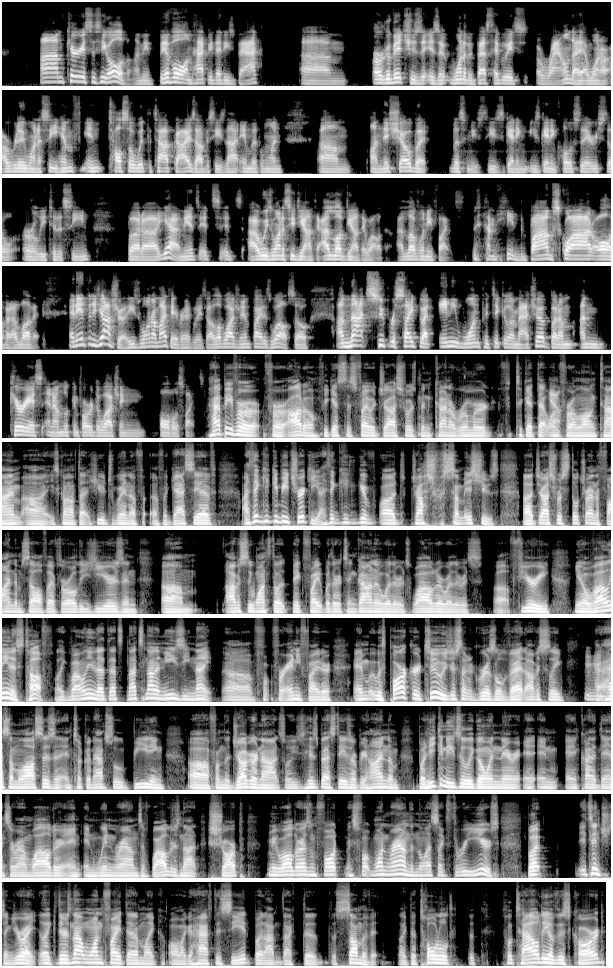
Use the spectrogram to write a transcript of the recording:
I'm curious to see all of them. I mean, Bivol, I'm happy that he's back. Um, Hrgovic is is a, one of the best heavyweights around. I, I want to, I really want to see him in tussle with the top guys. Obviously, he's not in with one um, on this show, but listen, he's he's getting he's getting close there. He's still early to the scene. But uh, yeah, I mean, it's it's it's. I always want to see Deontay. I love Deontay Wilder. I love when he fights. I mean, the bomb squad, all of it. I love it. And Anthony Joshua, he's one of my favorite heavyweights. I love watching him fight as well. So I'm not super psyched about any one particular matchup, but I'm I'm curious and I'm looking forward to watching all those fights. Happy for for Otto if he gets this fight with Joshua. It's been kind of rumored to get that one for a long time. Uh, he's coming off that huge win of of Agasiev. I think he can be tricky. I think he can give uh, Joshua some issues. Uh, Joshua's still trying to find himself after all these years, and um, obviously wants the big fight, whether it's Ngannou, whether it's Wilder, whether it's uh, Fury. You know, Wallin is tough. Like Wallin, that that's that's not an easy night uh, for, for any fighter. And with Parker too, he's just like a grizzled vet. Obviously, mm-hmm. has some losses and, and, took an absolute beating uh, from the Juggernaut. So his best days are behind him. But he can easily go in there and and, and kind of dance around Wilder and, and win rounds if Wilder's not sharp. I mean, Wilder hasn't fought has fought one round in the last like three years, but it's interesting. You're right. Like, there's not one fight that I'm like, oh, like I have to see it, but I'm like the the sum of it, like the total, the totality of this card,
